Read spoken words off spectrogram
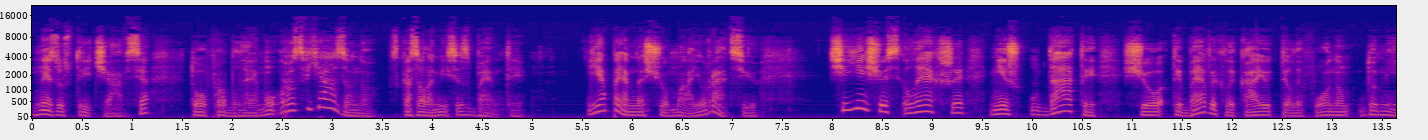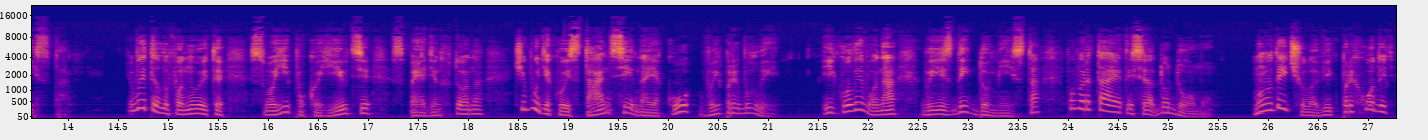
не зустрічався, то проблему розв'язано, сказала місіс Бентрі. Я певна, що маю рацію. Чи є щось легше, ніж удати, що тебе викликають телефоном до міста? Ви телефонуєте своїй покоївці з Педінгтона чи будь-якої станції, на яку ви прибули. І коли вона виїздить до міста, повертаєтеся додому. Молодий чоловік приходить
